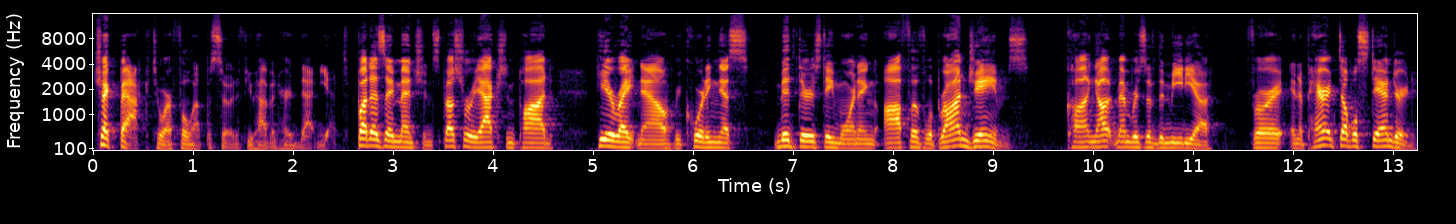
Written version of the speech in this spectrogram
check back to our full episode if you haven't heard that yet. But as I mentioned, special reaction pod here right now, recording this mid Thursday morning off of LeBron James calling out members of the media for an apparent double standard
